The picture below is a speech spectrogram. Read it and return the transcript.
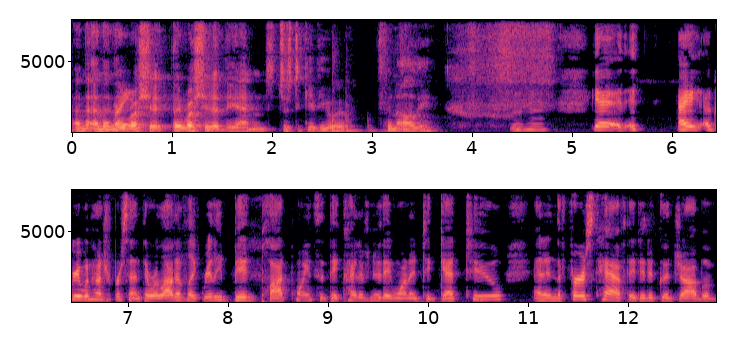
and and then they Right. rush it. They rush it at the end just to give you a finale. hmm Yeah, it, it, I agree 100%. There were a lot of like really big plot points that they kind of knew they wanted to get to. And in the first half, they did a good job of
